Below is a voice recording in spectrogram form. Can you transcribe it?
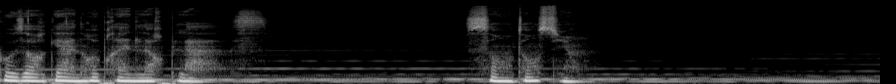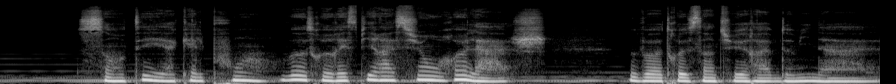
Vos organes reprennent leur place sans tension. Sentez à quel point votre respiration relâche votre ceinture abdominale.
